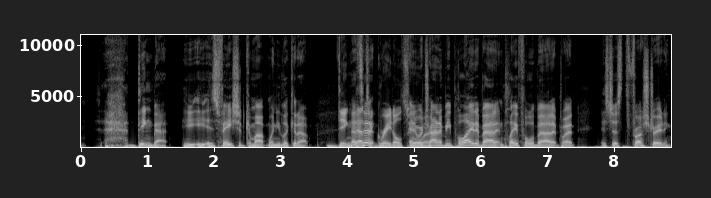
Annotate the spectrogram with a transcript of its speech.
dingbat. He, he his face should come up when you look it up. Ding, That's that's, a great old school. And we're word. trying to be polite about it and playful about it, but it's just frustrating.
